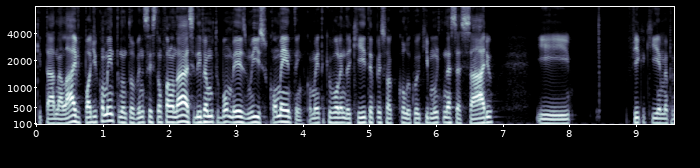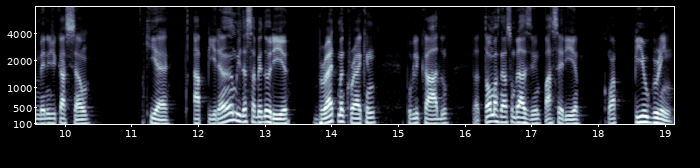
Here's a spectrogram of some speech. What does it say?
que tá na live, pode ir comentando. Tô vendo vocês estão falando, ah, esse livro é muito bom mesmo. Isso, comentem. Comentem que eu vou lendo aqui. Tem um pessoal que colocou aqui muito necessário. E fica aqui a minha primeira indicação, que é A Pirâmide da Sabedoria, Brett McCracken, publicado pela Thomas Nelson Brasil em parceria com a Pilgrim.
